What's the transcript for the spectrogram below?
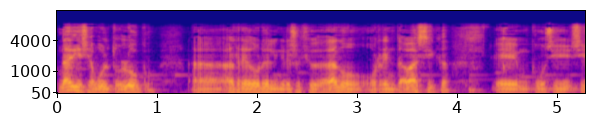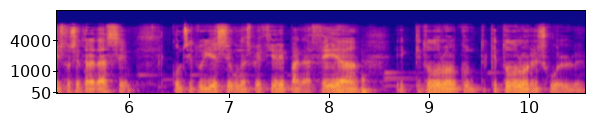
Nadie se ha vuelto loco ah, alrededor del ingreso ciudadano o renta básica, eh, como si, esto se tratase, constituyese una especie de panacea eh, que, todo lo, que todo lo resuelve.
